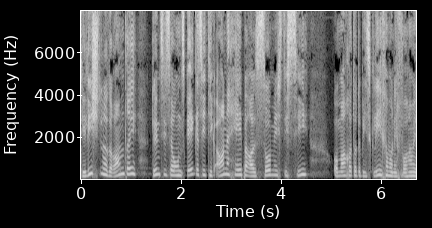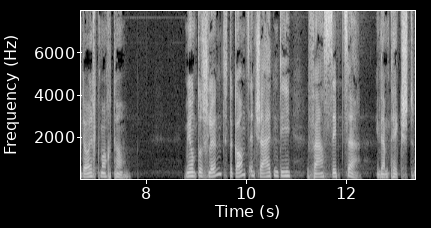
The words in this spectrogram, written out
die Listen oder andere, tun sie so uns gegenseitig anheben, als so müsste es sein, und machen dabei das Gleiche, was ich vorher mit euch gemacht habe. Wir unterschlagen den ganz entscheidenden Vers 17 in dem Text.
